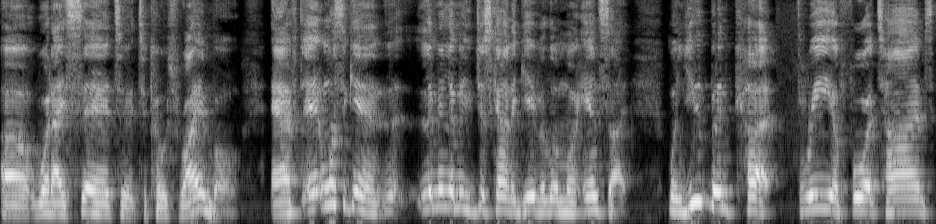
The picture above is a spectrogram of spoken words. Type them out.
uh, what I said to, to Coach Reinbold. After, and once again, let me let me just kind of give a little more insight. When you've been cut three or four times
